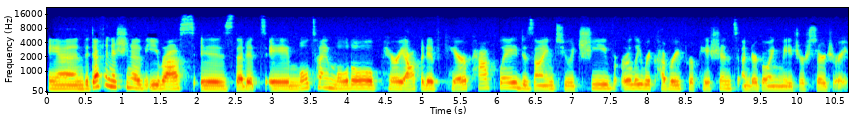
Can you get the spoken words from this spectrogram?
And the definition of ERAS is that it's a multimodal perioperative care pathway designed to achieve early recovery for patients undergoing major surgery.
